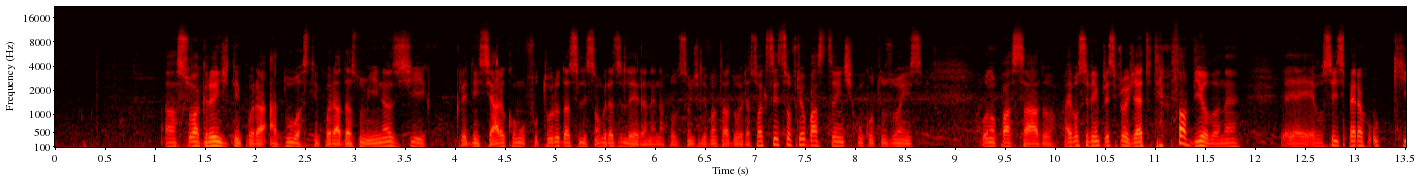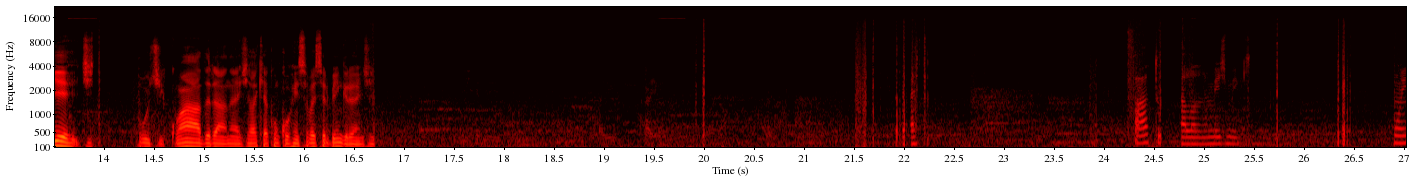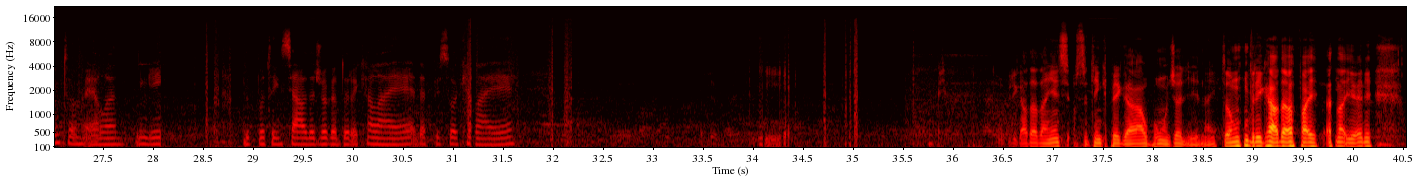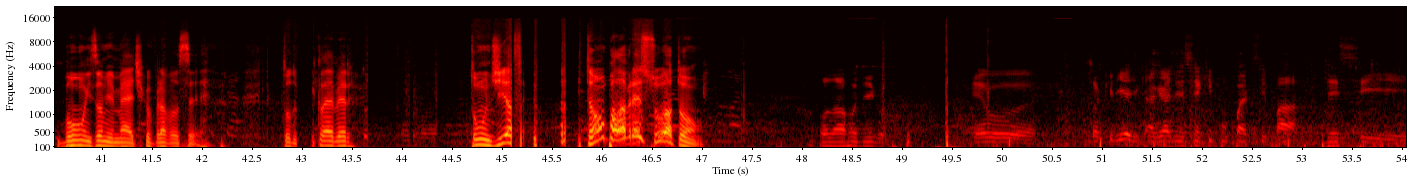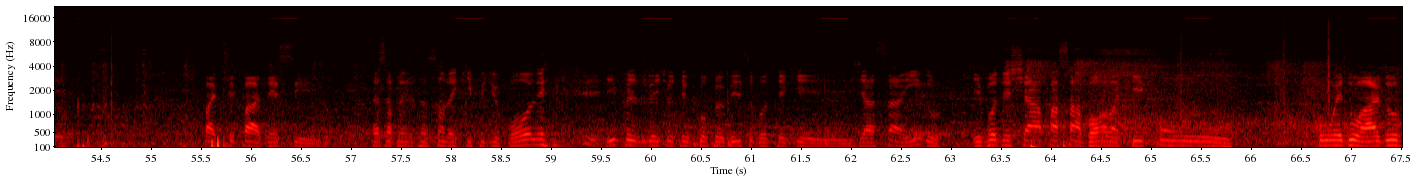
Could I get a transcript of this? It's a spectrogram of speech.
A sua grande temporada, há duas temporadas no Minas, de credenciaram como futuro da seleção brasileira, né, na posição de levantadora. Só que você sofreu bastante com contusões o ano passado. Aí você vem para esse projeto e tem a Fabiola, né? É, você espera o que de tempo de quadra, né, já que a concorrência vai ser bem grande? Fato, ela na mesma equipe muito, ela ninguém do potencial da jogadora que ela é, da pessoa que ela é. Obrigado, Daiane. Você tem que pegar o bonde ali, né? Então, obrigado, Daiane. Bom exame médico para você. Tudo bem, Kleber? Tom Dias. Então, a palavra é sua, Tom. Olá, Rodrigo. Eu só queria agradecer aqui por participar desse participar desse dessa apresentação da equipe de vôlei. Infelizmente eu tenho um compromisso, vou ter que ir já saindo e vou deixar passar a bola aqui com, com o Eduardo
